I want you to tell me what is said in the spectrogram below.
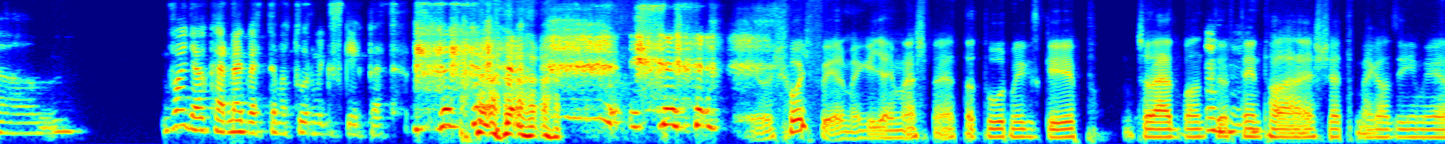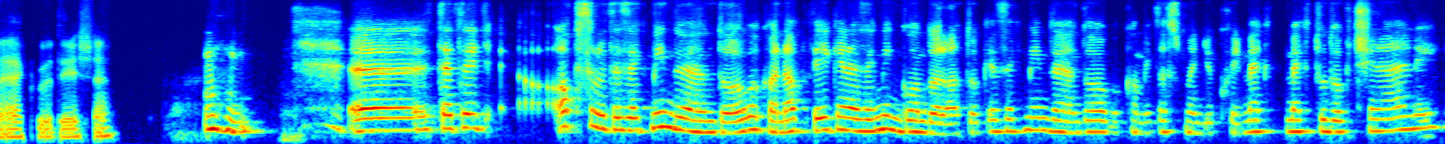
Um, vagy akár megvettem a Turmix gépet. És hogy fér meg így egymás mellett a Turmix gép, a családban mhm. történt uh-huh. haláleset, meg az e-mail elküldése? Uh-huh. Tehát, hogy abszolút ezek mind olyan dolgok a nap végén, ezek mind gondolatok, ezek mind olyan dolgok, amit azt mondjuk, hogy meg, meg tudok csinálni,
